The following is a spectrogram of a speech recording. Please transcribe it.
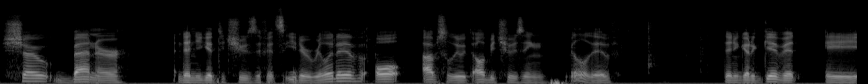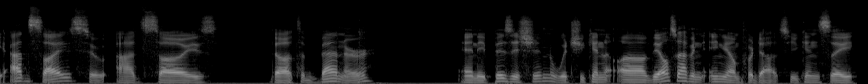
show banner and then you get to choose if it's either relative or absolute. I'll be choosing relative. Then you gotta give it a ad size, so ad size dot banner, and a position, which you can. Uh, they also have an enum for that, so you can say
